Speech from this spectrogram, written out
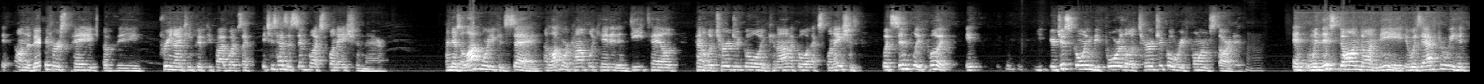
It, on the very first page of the pre-1955 website it just has a simple explanation there and there's a lot more you could say a lot more complicated and detailed kind of liturgical and canonical explanations but simply put it you're just going before the liturgical reform started mm-hmm and when this dawned on me, it was after we had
